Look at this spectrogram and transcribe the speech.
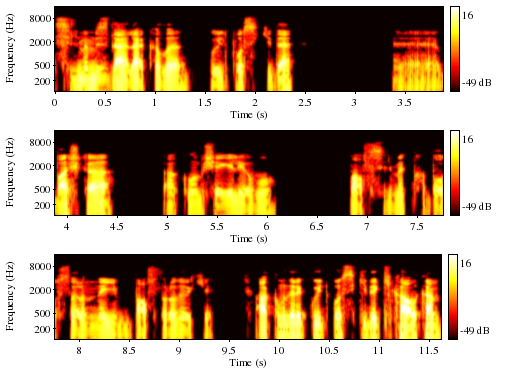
silmemizle alakalı Guild Boss 2'de. E, başka aklıma bir şey geliyor mu? Buff silmek. Bossların ne gibi bufflar oluyor ki? Aklıma direkt Guild Boss 2'deki kalkan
